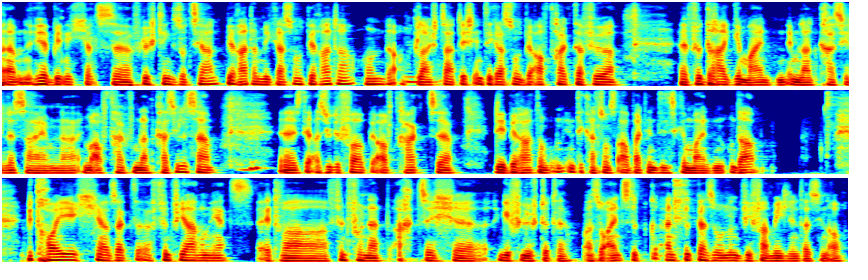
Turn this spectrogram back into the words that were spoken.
Ähm, hier bin ich als äh, Flüchtlingssozialberater, Migrationsberater und auch mhm. gleichzeitig Integrationsbeauftragter für äh, für drei Gemeinden im Landkreis Hildesheim. Ne? Im Auftrag vom Landkreis Hildesheim mhm. äh, ist der Asyl-TV beauftragt, äh, die Beratung und Integrationsarbeit in diesen Gemeinden. Und da betreue ich seit äh, fünf Jahren jetzt etwa 580 äh, Geflüchtete, also Einzel Einzelpersonen wie Familien. Das sind auch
